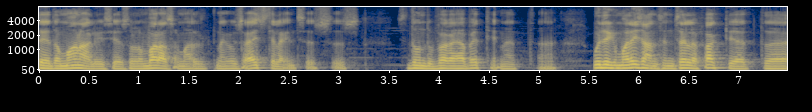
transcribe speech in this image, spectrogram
teed oma analüüsi ja sul on varasemalt nagu see hästi läinud, siis, siis see tundub väga hea petina, et äh, muidugi ma lisan siin selle fakti, et äh,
